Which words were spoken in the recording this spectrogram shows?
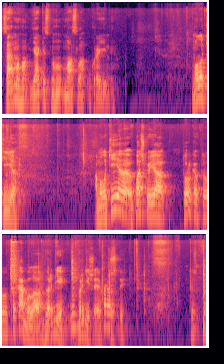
самого якісного масла України. Молокія. А молокія, пачку я торкав, то така була тверді, твердіша, як Хорошо. тости.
